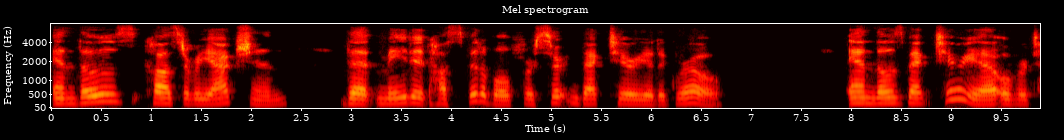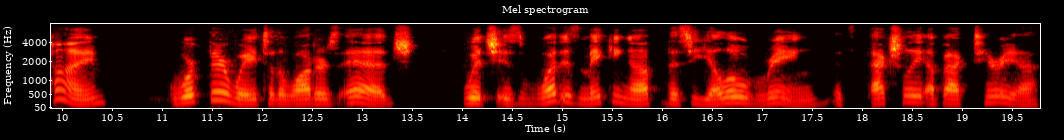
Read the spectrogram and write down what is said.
and those caused a reaction that made it hospitable for certain bacteria to grow. And those bacteria, over time, work their way to the water's edge, which is what is making up this yellow ring. It's actually a bacteria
